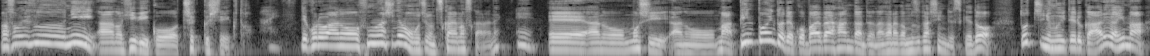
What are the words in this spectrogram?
まあ、そういうふうにあの日々こうチェックしていくと。はいで、これはあの、分足でももちろん使えますからね。えええー、あの、もし、あの、まあ、ピンポイントでこう、売買判断というのはなかなか難しいんですけど、どっちに向いてるか、あるいは今、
